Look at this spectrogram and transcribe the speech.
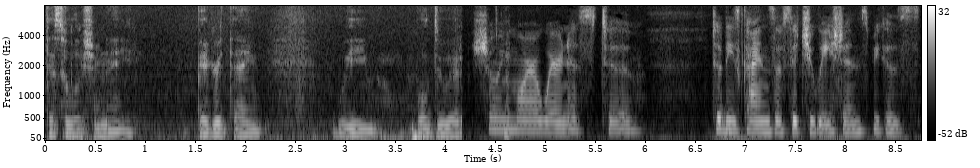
dissolution a bigger thing. We will do it. Showing more awareness to to these kinds of situations because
